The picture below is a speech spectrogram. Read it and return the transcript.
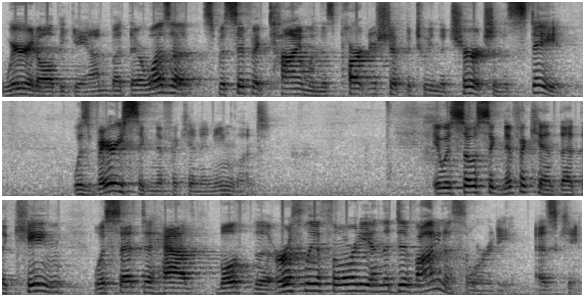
where it all began, but there was a specific time when this partnership between the church and the state was very significant in England. It was so significant that the king was said to have both the earthly authority and the divine authority as king.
